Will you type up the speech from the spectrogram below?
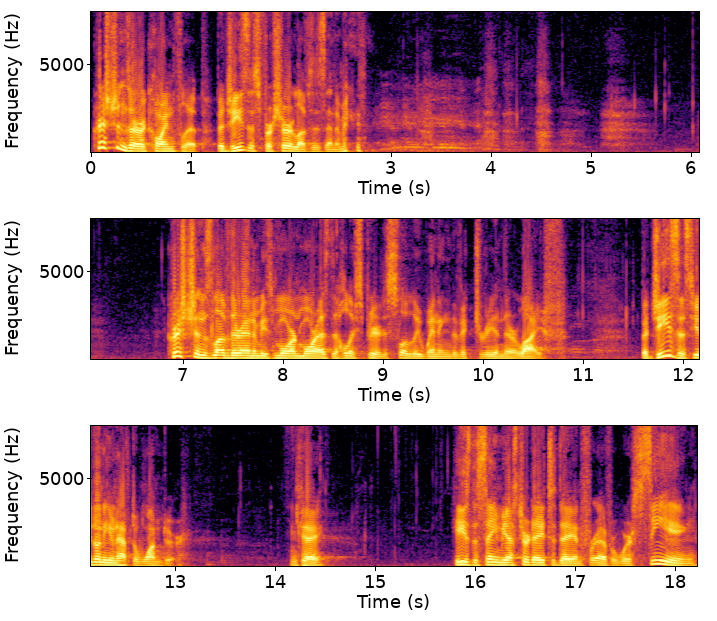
Christians are a coin flip, but Jesus for sure loves his enemies. Christians love their enemies more and more as the Holy Spirit is slowly winning the victory in their life. But Jesus, you don't even have to wonder. Okay? He's the same yesterday, today, and forever. We're seeing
